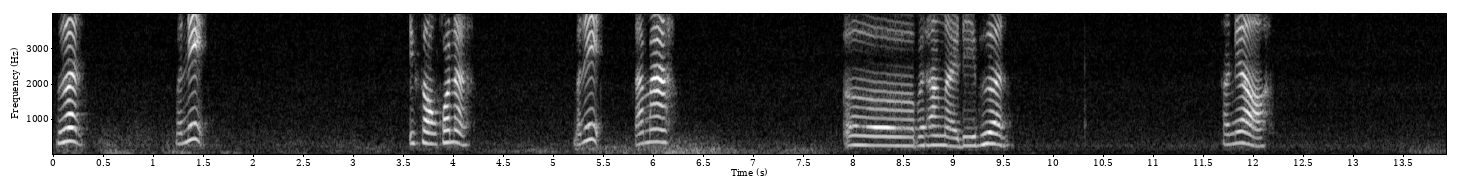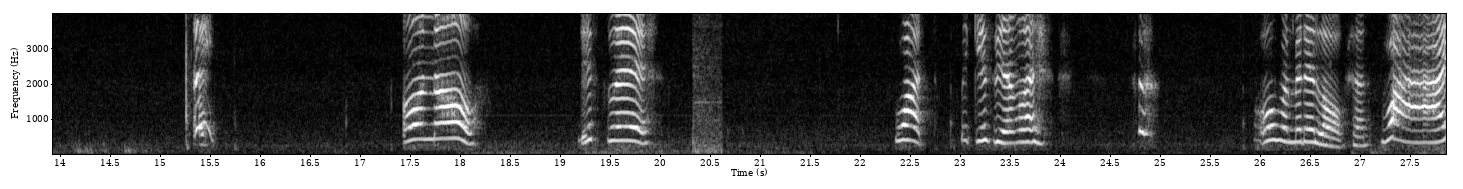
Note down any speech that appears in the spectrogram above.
เพื่อน มานี่ อีกสองคนน่ะ มานี่ตามมา เออไปทางไหนดีเพื่อน ทางเนี้ยเหรอเอ้ย oh no this way what เมื่อกี้เสียงอะไร โอ้ มันไม่ได้หลอกฉันวาย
